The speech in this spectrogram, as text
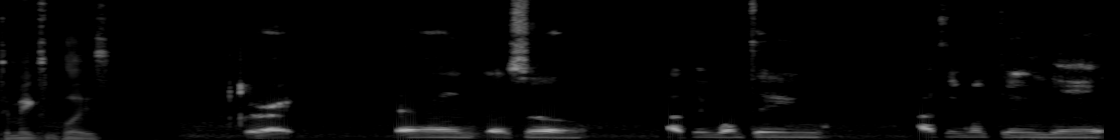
to make some plays. All right, and and so I think one thing, I think one thing that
